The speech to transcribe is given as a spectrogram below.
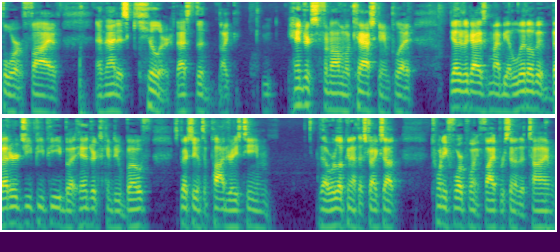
four or five. And that is killer. That's the, like, Hendricks' phenomenal cash game play. The other guys might be a little bit better GPP, but Hendricks can do both especially against a Padres team that we're looking at that strikes out 24.5% of the time.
